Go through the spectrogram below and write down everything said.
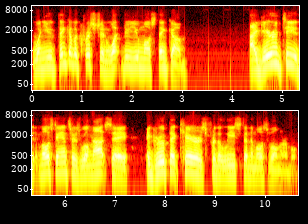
when you think of a Christian, what do you most think of? I guarantee you that most answers will not say a group that cares for the least and the most vulnerable.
